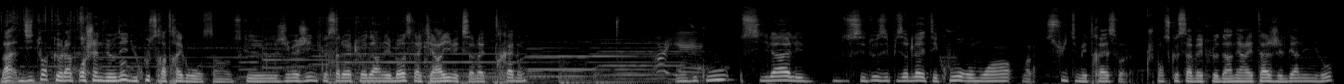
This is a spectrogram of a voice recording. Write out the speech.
bah dis-toi que la prochaine VOD du coup sera très grosse hein, parce que j'imagine que ça doit être le dernier boss là qui arrive et que ça va être très long. Oh, Donc du coup, si là les, ces deux épisodes-là étaient courts, au moins, voilà, suite maîtresse, voilà. Je pense que ça va être le dernier étage et le dernier niveau.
